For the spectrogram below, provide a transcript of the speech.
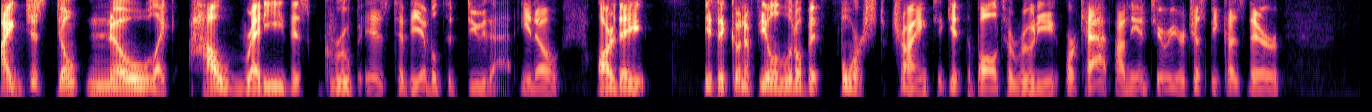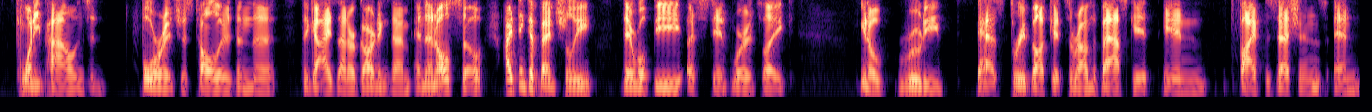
I just don't know like how ready this group is to be able to do that. You know, are they is it going to feel a little bit forced trying to get the ball to Rudy or KAT on the interior just because they're 20 pounds and four inches taller than the the guys that are guarding them. And then also, I think eventually there will be a stint where it's like, you know, Rudy has three buckets around the basket in five possessions and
